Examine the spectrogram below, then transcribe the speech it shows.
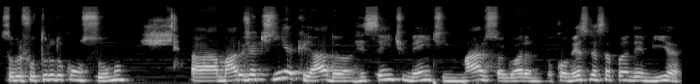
sobre o futuro do consumo. A Amaro já tinha criado recentemente, em março agora, no começo dessa pandemia,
